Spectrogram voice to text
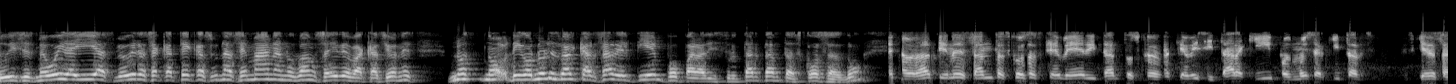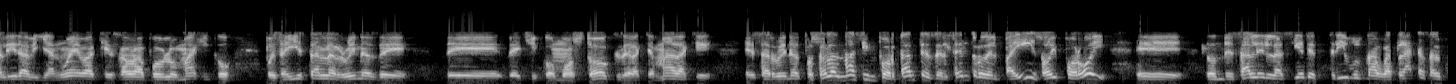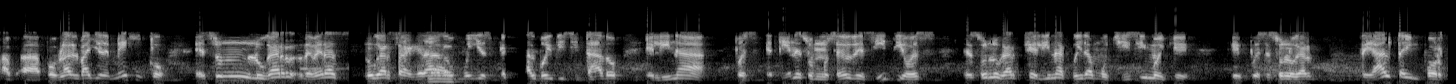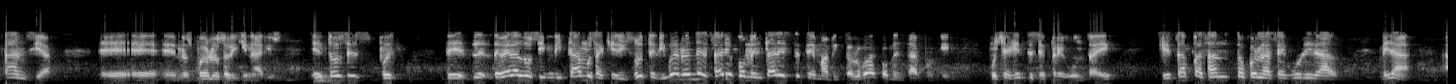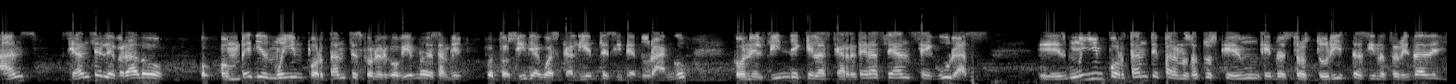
tú dices, me voy a ir a, me voy a ir a Zacatecas una semana, nos vamos a ir de vacaciones, no, no, digo, no les va a alcanzar el tiempo para disfrutar tantas cosas, ¿no? La verdad tienes tantas cosas que ver y tantas cosas que visitar aquí, pues muy cerquita, si quieres salir a Villanueva, que es ahora Pueblo Mágico, pues ahí están las ruinas de, de, de Chicomostoc, de la quemada, que esas ruinas pues son las más importantes del centro del país, hoy por hoy. Eh, donde salen las siete tribus nahuatlacas a, poblar el Valle de México. Es un lugar, de veras, lugar sagrado, muy especial, muy visitado. El INA, pues, tiene su museo de sitio, es, es un lugar que el INA cuida muchísimo y que, que pues, es un lugar de alta importancia eh, eh, en los pueblos originarios. Entonces, pues, de, de, veras los invitamos a que disfruten. Y bueno, es necesario comentar este tema, Víctor, lo voy a comentar porque mucha gente se pregunta, ¿eh? ¿Qué está pasando con la seguridad? Mira, han, se han celebrado convenios muy importantes con el gobierno de San Luis Potosí, de Aguascalientes y de Durango, con el fin de que las carreteras sean seguras. Es muy importante para nosotros que, que nuestros turistas y nuestras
